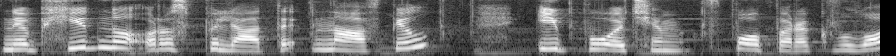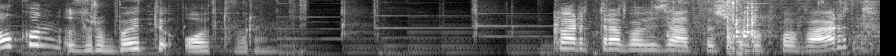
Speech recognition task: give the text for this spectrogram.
необхідно розпиляти навпіл і потім впоперек волокон зробити отвори. Тепер треба взяти шуруповерт,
